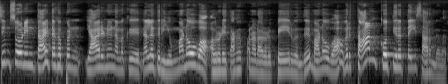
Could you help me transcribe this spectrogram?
சிம்சோனின் தாய் தகப்பன் யாருன்னு நமக்கு நல்லா தெரியும். மனோவா அவருடைய தகப்பனோட அவரோட பெயர் வந்து மனோவா. அவர் தான் கோத்திரத்தை சார்ந்தவர்.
